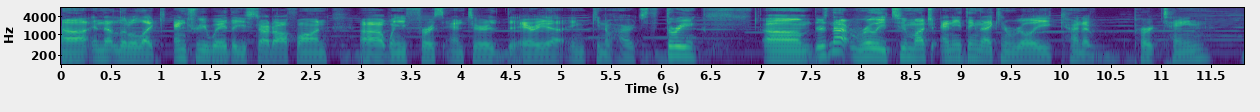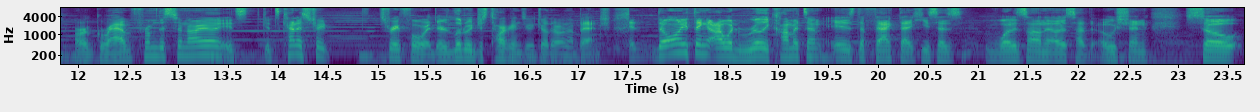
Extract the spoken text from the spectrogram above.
Uh, in that little like entryway that you start off on uh, when you first enter the area in Kingdom Hearts 3. Um, there's not really too much anything that I can really kind of pertain or grab from this scenario. It's it's kind of straight straightforward. They're literally just talking to each other on a bench. The only thing I would really comment on is the fact that he says what is on the other side of the ocean. So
